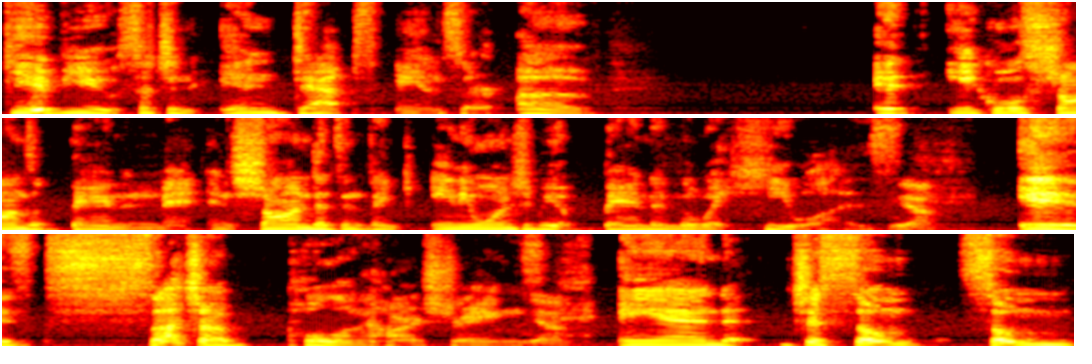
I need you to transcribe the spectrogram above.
give you such an in-depth answer of it equals Shawn's abandonment, and Shawn doesn't think anyone should be abandoned the way he was, yeah. Is such a pull on the heartstrings, yeah. And just so so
